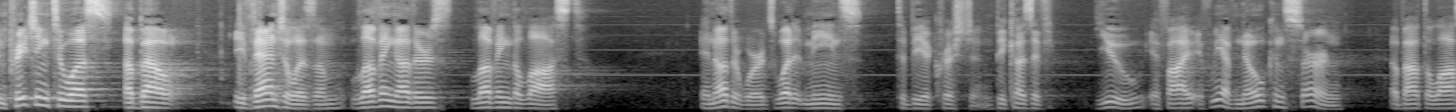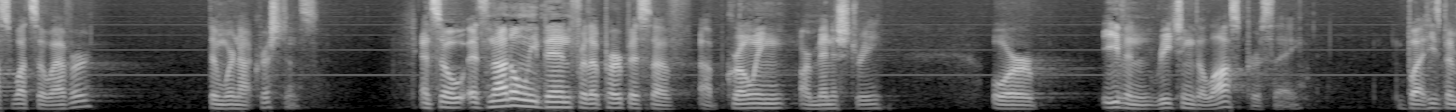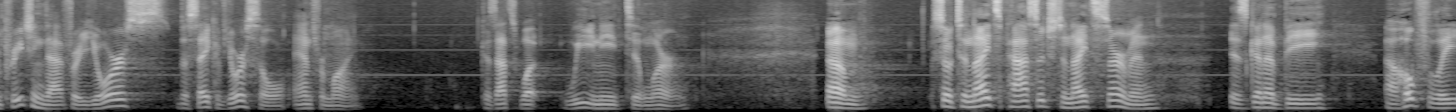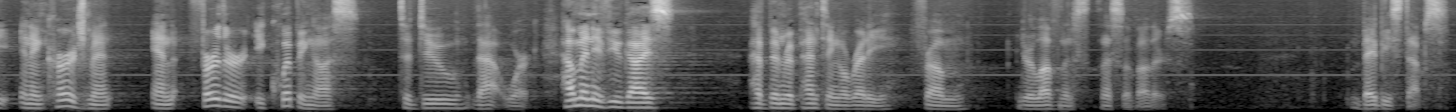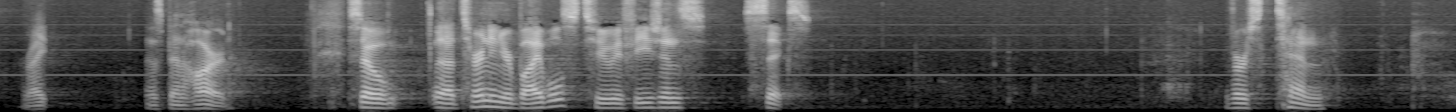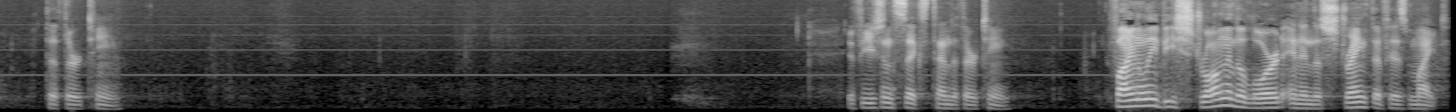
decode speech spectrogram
been preaching to us about evangelism, loving others, loving the lost. In other words, what it means to be a Christian. Because if you, if I, if we have no concern about the lost whatsoever, then we're not Christians. And so it's not only been for the purpose of uh, growing our ministry or even reaching the lost per se, but he's been preaching that for yours, the sake of your soul and for mine, because that's what we need to learn. Um, so tonight's passage, tonight's sermon, is going to be uh, hopefully an encouragement and further equipping us to do that work. How many of you guys have been repenting already from your lovelessness of others? Baby steps, right? It's been hard. So uh, turn in your Bibles to Ephesians 6, verse 10 to 13. Ephesians 6 10 to 13. Finally, be strong in the Lord and in the strength of his might.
